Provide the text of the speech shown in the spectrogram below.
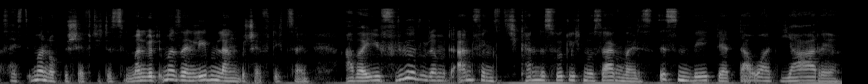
was heißt immer noch beschäftigt ist. Man wird immer sein Leben lang beschäftigt sein. Aber je früher du damit anfängst, ich kann das wirklich nur sagen, weil es ist ein Weg, der dauert Jahre.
